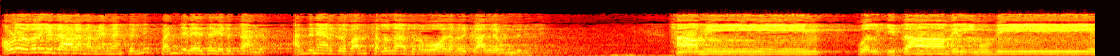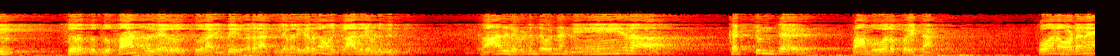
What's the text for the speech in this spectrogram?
அவ்வளவு விவரம் கிட்ட ஆள நம்ம என்னன்னு சொல்லி பஞ்ச லேசா எடுத்தாங்க. அந்த நேரத்துல பார்த்து சல்லதாசன ஓதனது காதல விழுந்துருச்சு. ஹாமீம் ஒல் கிதாபில் முபீன். சூரத்து துகான் அது வேற ஒரு சூரா. இந்த வரலாற்றில் வருகிறது அவங்க காதல விழுந்துருச்சு. காதுல விழுந்த உடனே நேரா கட்டுண்ட பாம்பு போல போயிட்டாங்க. போன உடனே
